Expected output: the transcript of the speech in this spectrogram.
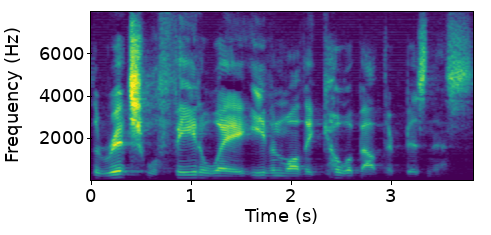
the rich will fade away even while they go about their business.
